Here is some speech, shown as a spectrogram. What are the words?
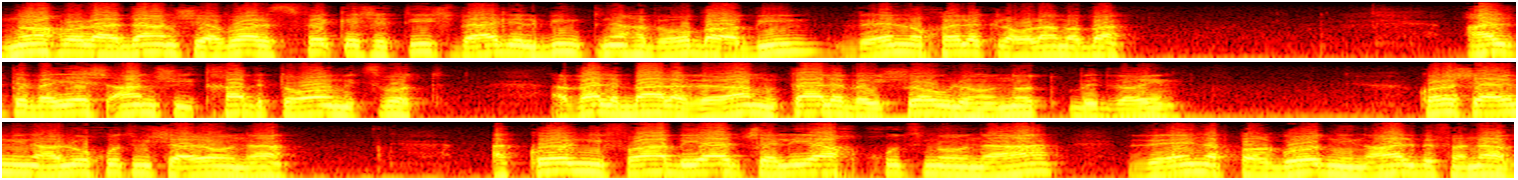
נוח לו לאדם שיבוא על ספק אשת איש ואל ילבין פני חברו ברבים ואין לו חלק לעולם הבא. אל תבייש עם שאיתך בתורה ומצוות, אבל לבעל עבירה מותר לביישו ולהונות בדברים. כל השערים ננעלו חוץ משערי הונאה. הכל נפרע ביד שליח חוץ מהונאה, ואין הפרגוד ננעל בפניו.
